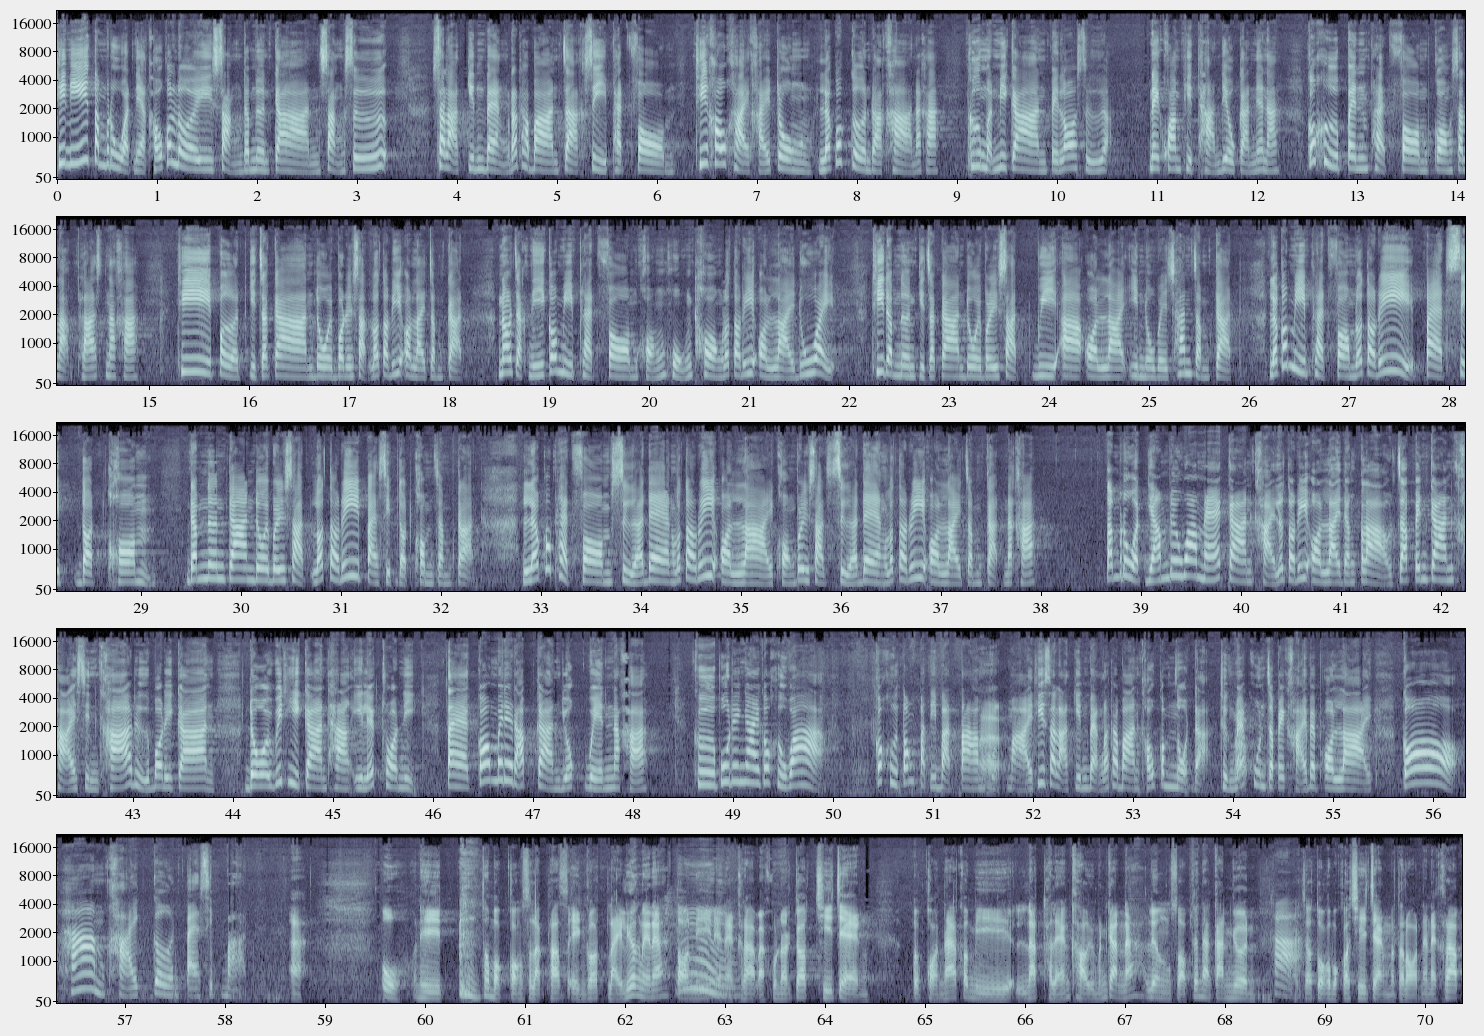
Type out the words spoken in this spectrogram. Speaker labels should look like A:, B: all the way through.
A: ทีนี้ตำรวจเนี่ยเขาก็เลยสั่งดำเนินการสั่งซื้อสลากกินแบ่งรัฐบาลจาก 4 แพลตฟอร์ม ที่เข้าขายขายตรง แล้วก็เกินราคานะคะ คือเหมือนมีการไปล่อซื้อในความผิดฐานเดียวกันเนี่ยนะ ก็คือเป็นแพลตฟอร์มกองสลาก plus นะคะ ที่เปิดกิจการโดยบริษัทลอตเตอรี่ออนไลน์จำกัด นอกจากนี้ก็มีแพลตฟอร์มของหงทองลอตเตอรี่ออนไลน์ด้วย ที่ดำเนินกิจการโดยบริษัท VR Online Innovation จำกัด แล้วก็มีแพลตฟอร์มลอตเตอรี่ 80.com ดำเนินการโดยบริษัทลอตเตอรี่ 80.com จำกัด แล้วก็แพลตฟอร์มเสือแดงลอตเตอรี่ออนไลน์ของบริษัทเสือแดงลอตเตอรี่ออนไลน์จำกัดนะคะตำรวจย้ำด้วยว่าแม้การขายลอตเตอรี่ออนไลน์ดังกล่าว จะเป็นการขายสินค้าหรือบริการ โดยวิธีการทางอิเล็กทรอนิกส์ แต่ก็ไม่ได้รับการยกเว้นนะคะ คือพูดง่ายๆก็คือว่าก็คือต้องปฏิบัติตาม
B: ก
A: ฎหมายที่สลากกินแบ่งรัฐบาลเขากำหนดอะถึงแม้คุณจะไปขายแบบออนไลน์ ก็ห้ามขายเกิน 80 บาท
B: อะ โอ้นี่ ต้องบอกกองสลักพลัสเองก็หลายเรื่องเลยนะ ตอนนี้
A: อืม
B: เนี่ยนะครับอะคุณนัทก็ชี้แจงเอ่อก่อนหน้าก็มีนัดแถลงข่าวอยู่เหมือนกันนะ เรื่องสอบเส้นทางการเงิน
A: ค่ะ
B: เจ้าตัวก็บอกก็ชี้แจงมาตลอดนะครับ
